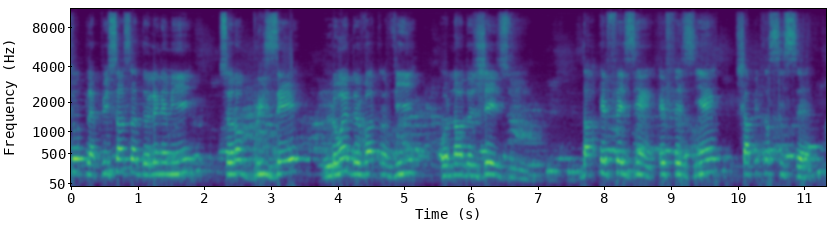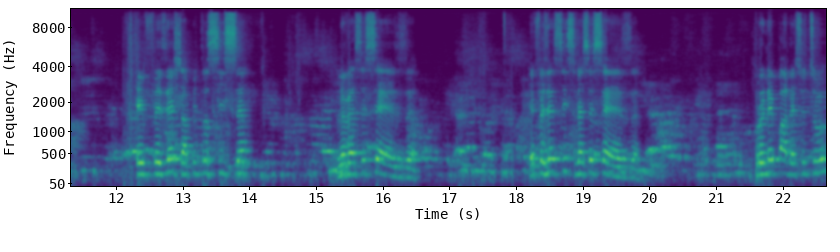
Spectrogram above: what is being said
Toutes les puissances de l'ennemi seront brisées loin de votre vie au nom de Jésus. Dans Éphésiens, Éphésiens chapitre 6. Éphésiens chapitre 6, le verset 16. Éphésiens 6, verset 16. Prenez pas dessus tout.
